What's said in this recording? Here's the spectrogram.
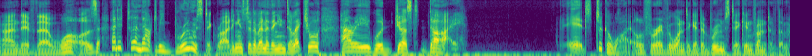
And if there was, and it turned out to be broomstick riding instead of anything intellectual, Harry would just die. It took a while for everyone to get a broomstick in front of them.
